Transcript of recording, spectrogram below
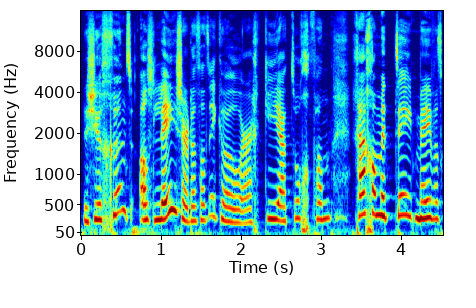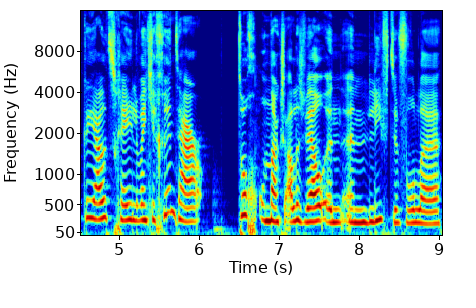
Dus je gunt als lezer, dat had ik wel heel erg... Kia toch van... Ga gewoon met tape mee, wat kan jou het schelen? Want je gunt haar toch ondanks alles wel een, een, liefdevolle,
